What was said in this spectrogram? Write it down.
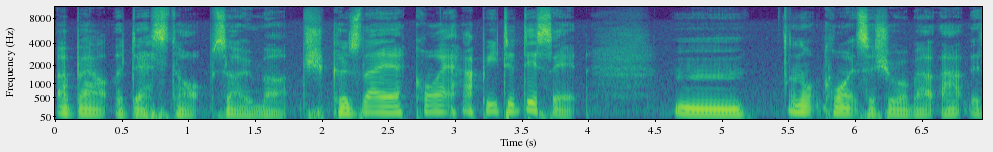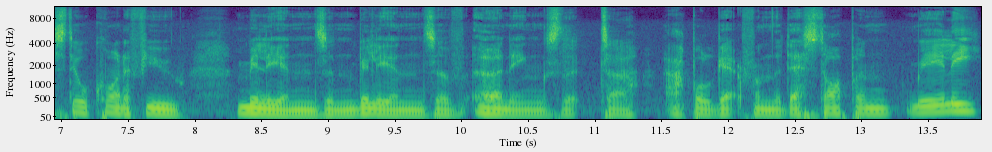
about the desktop so much because they're quite happy to diss it. Hmm, I'm not quite so sure about that. There's still quite a few millions and billions of earnings that uh, Apple get from the desktop, and really,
